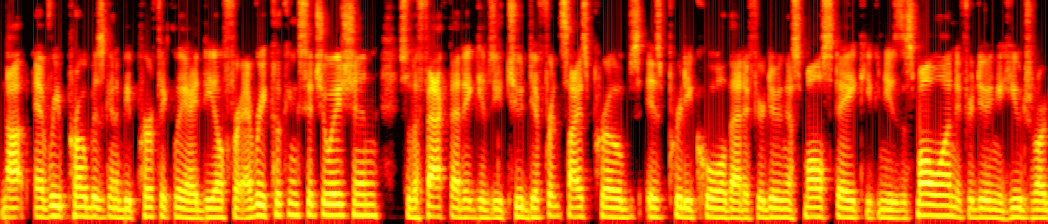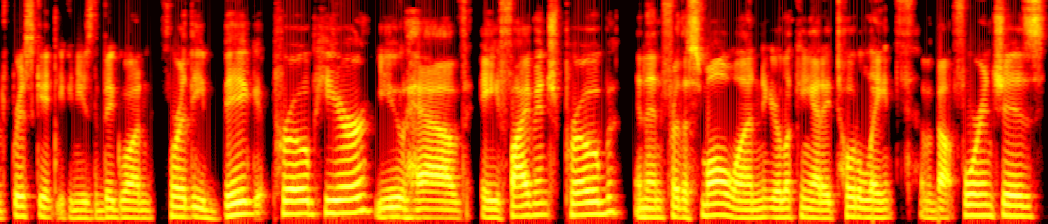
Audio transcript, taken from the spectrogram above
Not every probe is going to be perfectly ideal for every cooking situation. So the fact that it gives you two different size probes is pretty cool that if you're doing a small steak, you can use the small one. If you're doing a huge large brisket, you can use the big one. For the big probe here, you have a five inch probe. And then for the small one, you're looking at a total length of about four inches.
